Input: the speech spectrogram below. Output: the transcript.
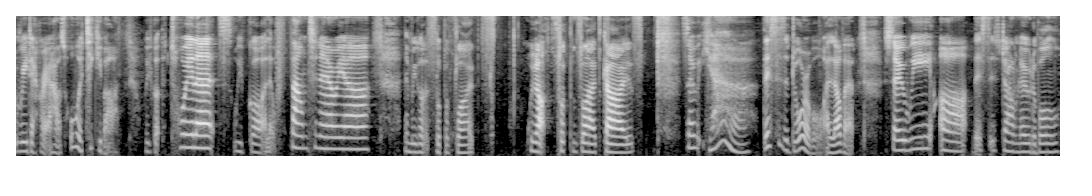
redecorate a house. Oh, a tiki bar. We've got the toilets. We've got a little fountain area. Then we've got the slip and slides. We got slip and slides, guys. So yeah, this is adorable. I love it. So we are, this is downloadable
